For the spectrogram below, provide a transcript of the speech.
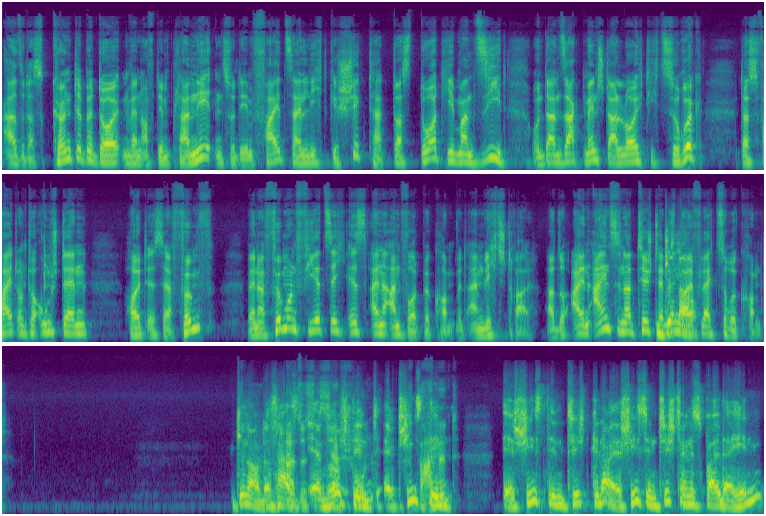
Also das könnte bedeuten, wenn auf dem Planeten, zu dem Veit sein Licht geschickt hat, dass dort jemand sieht und dann sagt, Mensch, da leuchte ich zurück, dass Veit unter Umständen, heute ist er fünf, wenn er 45 ist, eine Antwort bekommt mit einem Lichtstrahl. Also ein einzelner Tischtennisball genau. vielleicht zurückkommt. Genau, das heißt, also er, wirft ja den, er, schießt den, er schießt den Tisch, genau, er schießt den Tischtennisball dahin.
